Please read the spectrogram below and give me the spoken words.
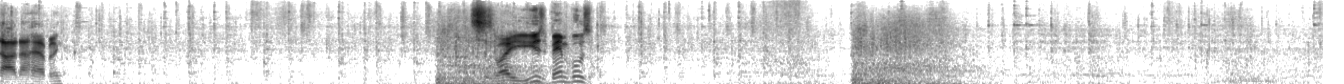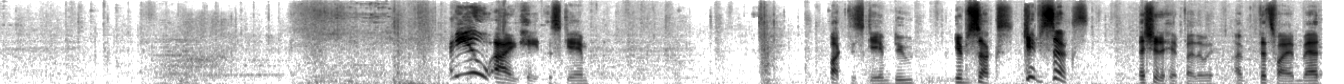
Nah, not happening. This is why you use bamboozle. I hate this game. Fuck this game, dude. Game sucks. Game sucks. That should have hit, by the way. I'm, that's why I'm mad.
